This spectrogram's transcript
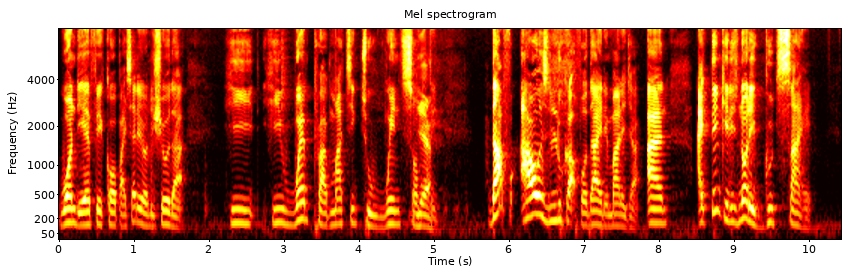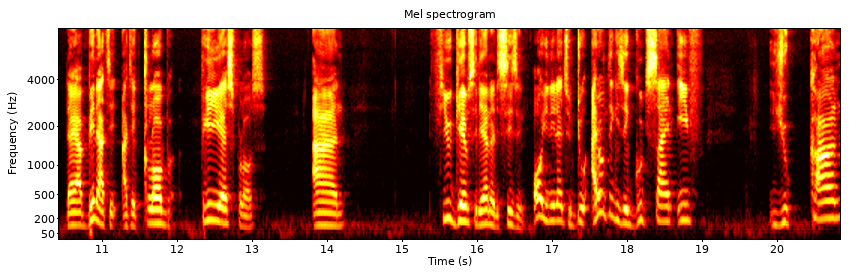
won the FA Cup. I said it on the show that he he went pragmatic to win something. That f- I always look out for that in a manager, and I think it is not a good sign that you have been at a, at a club three years plus, and few games to the end of the season. All you needed to do, I don't think it's a good sign if you can't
